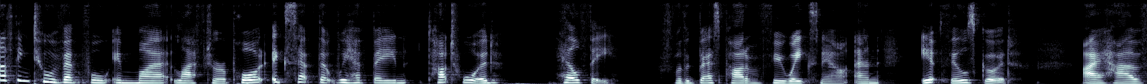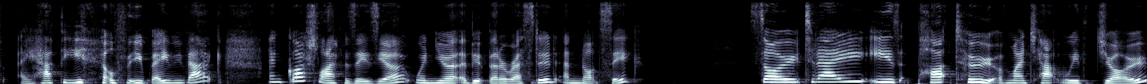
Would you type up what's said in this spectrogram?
Nothing too eventful in my life to report, except that we have been, touch wood, healthy for the best part of a few weeks now, and it feels good. I have a happy, healthy baby back, and gosh, life is easier when you're a bit better rested and not sick. So, today is part two of my chat with Joe.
